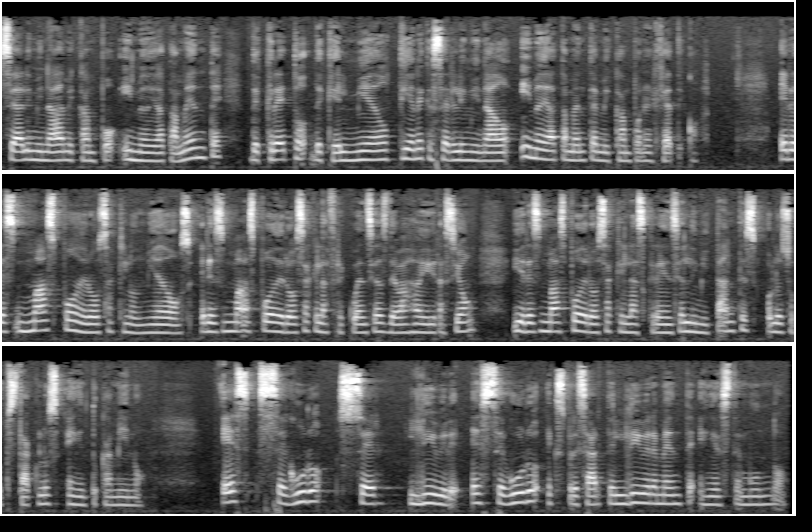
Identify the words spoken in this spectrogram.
sea eliminada de mi campo inmediatamente. Decreto de que el miedo tiene que ser eliminado inmediatamente de mi campo energético. Eres más poderosa que los miedos, eres más poderosa que las frecuencias de baja vibración y eres más poderosa que las creencias limitantes o los obstáculos en tu camino. Es seguro ser libre, es seguro expresarte libremente en este mundo.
